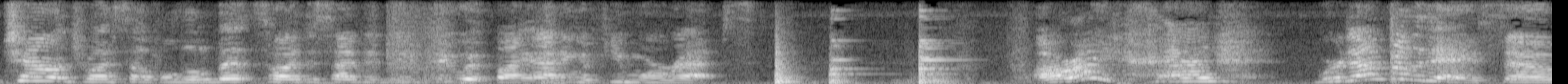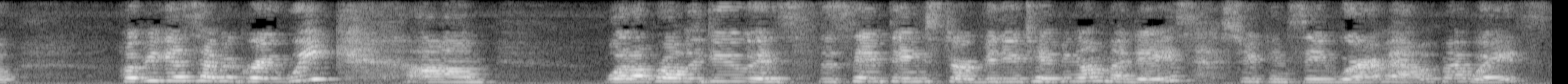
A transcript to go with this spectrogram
challenge myself a little bit, so I decided to do it by adding a few more reps. All right, and we're done for the day. So hope you guys have a great week. Um, what I'll probably do is the same thing, start videotaping on Mondays so you can see where I'm at with my weights.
